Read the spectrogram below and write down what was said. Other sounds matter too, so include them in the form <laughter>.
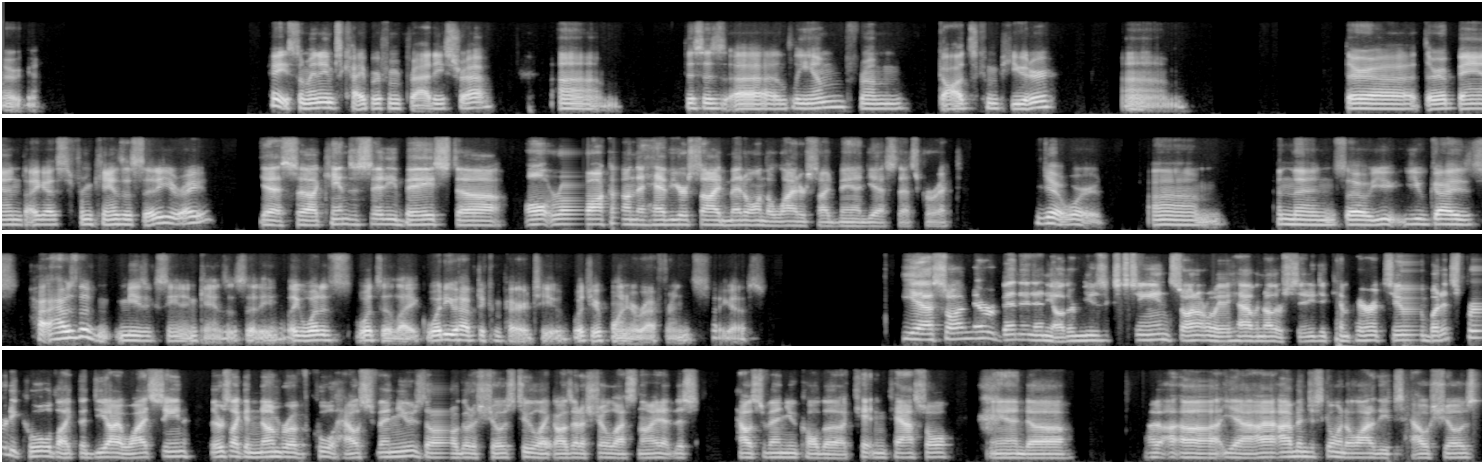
There we go. Hey, so my name's Kuiper from Fatty Strap. Um, this is uh Liam from God's Computer. Um, they're uh they're a band, I guess, from Kansas City, right? Yes, uh, Kansas City based, uh, alt rock on the heavier side, metal on the lighter side band. Yes, that's correct. Yeah, word. Um, and then so you you guys, how, how's the music scene in Kansas City? Like, what is what's it like? What do you have to compare it to? What's your point of reference? I guess. Yeah, so I've never been in any other music scene, so I don't really have another city to compare it to, but it's pretty cool, like the DIY scene. There's like a number of cool house venues that I'll go to shows to. Like I was at a show last night at this house venue called uh, Kitten Castle, and uh, uh, yeah, I, I've been just going to a lot of these house shows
